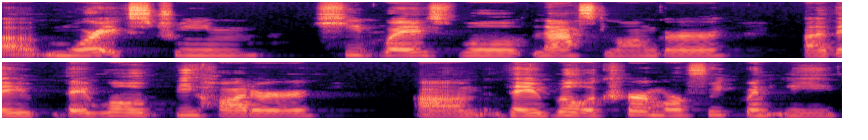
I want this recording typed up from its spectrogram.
uh, more extreme. Heat waves will last longer. Uh, they they will be hotter. Um, they will occur more frequently.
